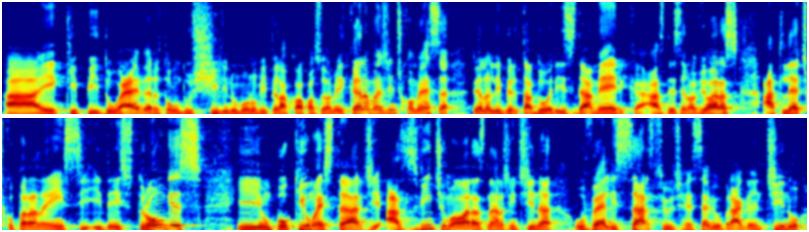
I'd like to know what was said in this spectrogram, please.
a equipe do Everton do Chile no Morumbi pela Copa Sul-Americana, mas a gente começa pela Libertadores da América. Às 19 horas, Atlético Paranaense e The Strongest e um pouquinho mais tarde, às 21 horas na Argentina, o Vélez Sarsfield recebe o Bragantino,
